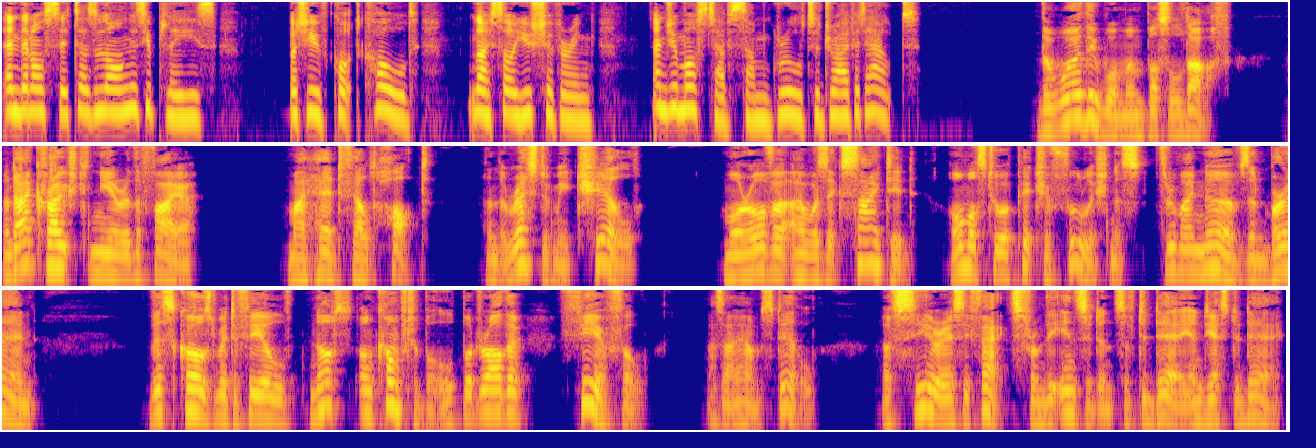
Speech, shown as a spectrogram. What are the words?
and then I'll sit as long as you please. But you've caught cold. I saw you shivering, and you must have some gruel to drive it out. The worthy woman bustled off, and I crouched nearer the fire. My head felt hot, and the rest of me chill. Moreover, I was excited, almost to a pitch of foolishness, through my nerves and brain. This caused me to feel, not uncomfortable, but rather fearful, as I am still, of serious effects from the incidents of today and yesterday.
